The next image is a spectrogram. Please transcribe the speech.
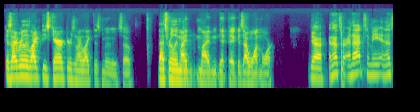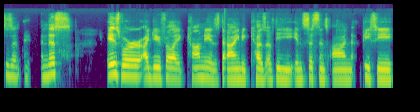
because I really like these characters and I like this movie. So that's really my my nitpick is I want more. Yeah, and that's and that to me, and this isn't, and this is where I do feel like comedy is dying because of the insistence on PC.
